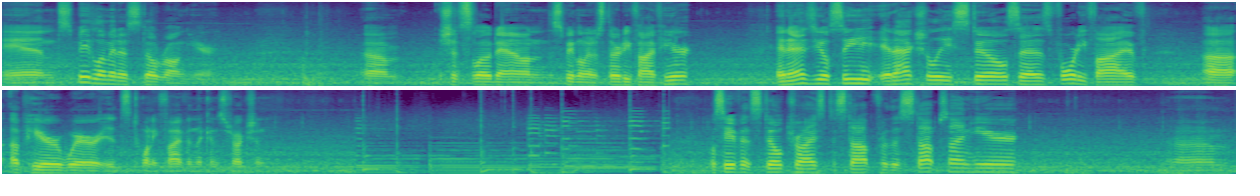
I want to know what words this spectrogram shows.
And speed limit is still wrong here. Um, should slow down. The speed limit is 35 here. And as you'll see, it actually still says 45 uh, up here where it's 25 in the construction. We'll see if it still tries to stop for the stop sign here. Um,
